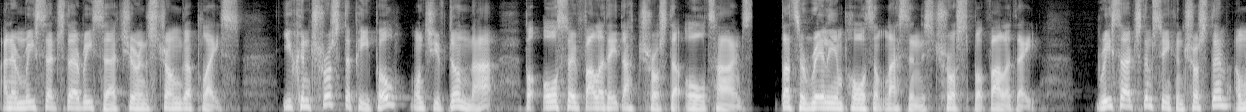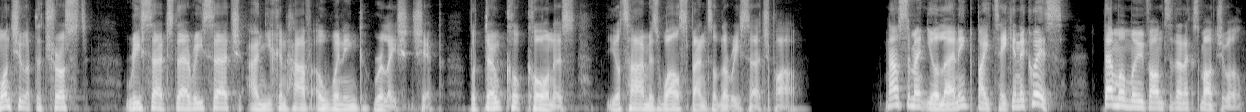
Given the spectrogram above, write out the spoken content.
and then research their research, you're in a stronger place. You can trust the people once you've done that, but also validate that trust at all times. That's a really important lesson is trust but validate. Research them so you can trust them, and once you've got the trust, research their research and you can have a winning relationship. But don't cut corners. Your time is well spent on the research part. Now cement your learning by taking a quiz. Then we'll move on to the next module.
